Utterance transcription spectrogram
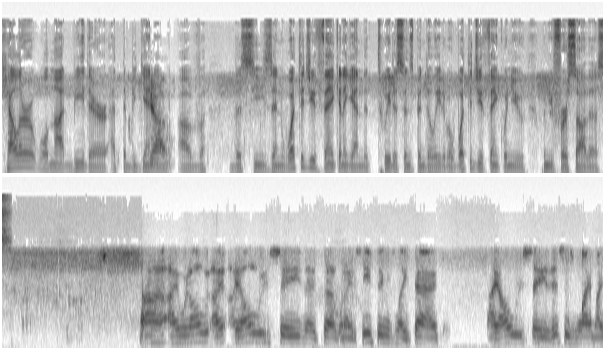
Keller will not be there at the beginning yeah. of the season. What did you think? And again, the tweet has since been deleted. But what did you think when you when you first saw this? Uh, I would always I, I always say that uh, when I see things like that, I always say this is why my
